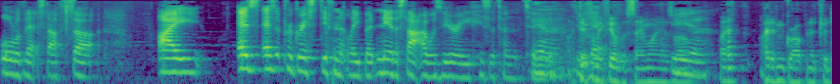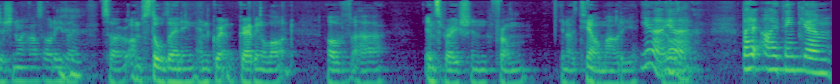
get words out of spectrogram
all of that stuff. So I, as as it progressed, definitely, but near the start, I was very hesitant to Yeah. I definitely that. feel the same way as well. Yeah. Like I didn't grow up in a traditional household either, Mhm. so I'm still learning and gra- grabbing a lot of uh, inspiration from you know Te Ao Māori. Yeah, yeah. that. But I think, um,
